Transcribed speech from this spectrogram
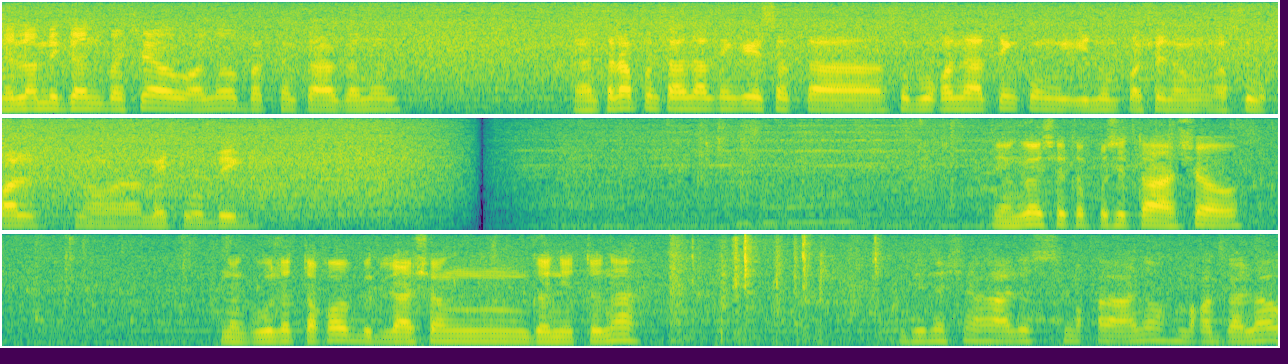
nalamigan ba siya o ano, ba't nagkaganon. Yan, tara, puntahan natin guys at ah, subukan natin kung iinom pa siya ng asukal ng ah, may tubig. Yan guys, ito po si Tasha oh. Nagulat ako, bigla siyang ganito na. Hindi na siya halos maka, ano, makagalaw.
